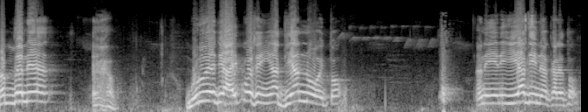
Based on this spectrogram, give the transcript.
શબ્દને ગુરુએ જે આપ્યો છે અહીંયા ધ્યાન ન હોય તો, અને એની યાદી ન કરે તો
